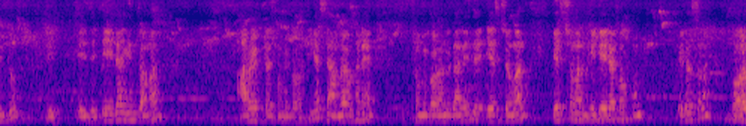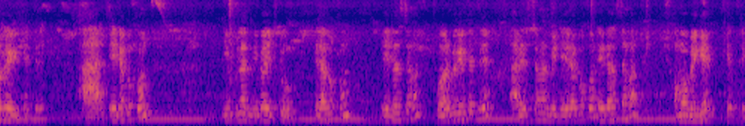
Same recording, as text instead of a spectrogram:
into T এই যে এইটা কিন্তু আমার আরও একটা সমীকরণ, ঠিক আছে? আমরা ওখানে সমীকরণে জানি যে এস সমান এস সমান ভিটি এটা কখন? এটা হচ্ছে না গড়বেগের ক্ষেত্রে। আর এটা কখন? U plus V by two এটা কখন? এটা হচ্ছে আমার ভরবেগের ক্ষেত্রে, আর এটা হচ্ছে আমার বিটা। এরা কখন? এটা হচ্ছে আমার সমবেগের ক্ষেত্রে।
